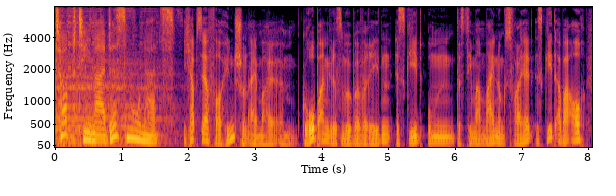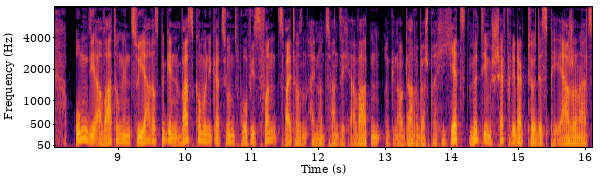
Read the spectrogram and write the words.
Top-Thema des Monats. Ich habe es ja vorhin schon einmal ähm, grob angerissen, worüber wir reden. Es geht um das Thema Meinungsfreiheit. Es geht aber auch um die Erwartungen zu Jahresbeginn, was Kommunikationsprofis von 2021 erwarten. Und genau darüber spreche ich jetzt mit dem Chefredakteur des PR-Journals.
